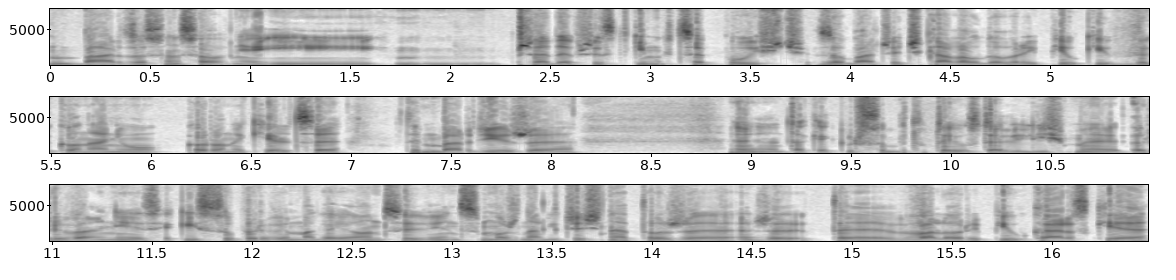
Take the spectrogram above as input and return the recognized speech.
bardzo sensownie i mm, przede wszystkim chcę pójść, zobaczyć kawał dobrej piłki w wykonaniu Korony Kielce, tym bardziej, że e, tak jak już sobie tutaj ustaliliśmy, rywal nie jest jakiś super wymagający, więc można liczyć na to, że, że te walory piłkarskie,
